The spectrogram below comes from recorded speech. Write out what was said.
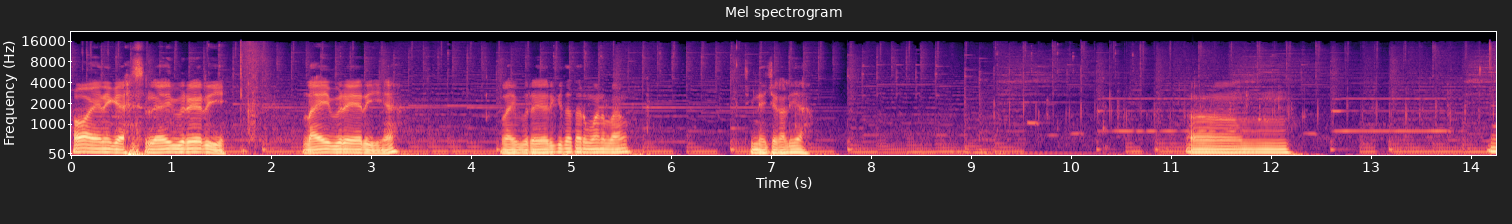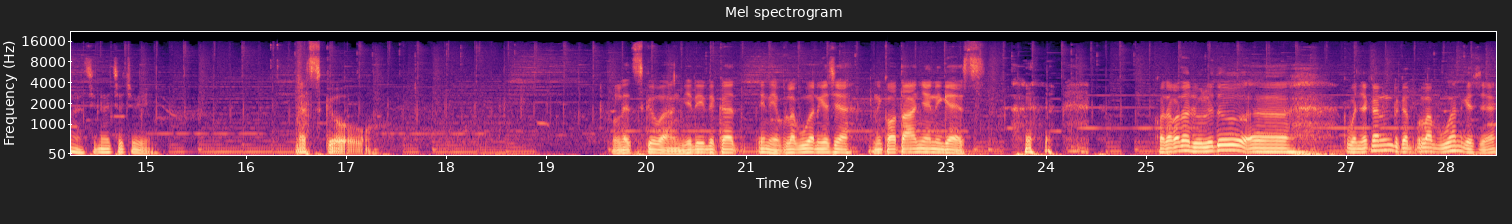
Oh ini guys library. Library ya. Library kita taruh mana bang? Sini aja kali ya Em, nah sini aja cuy let's go. Let's go bang. Jadi dekat ini pelabuhan guys ya. Ini kotanya nih guys. Kota-kota dulu tuh eh, kebanyakan dekat pelabuhan guys ya.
